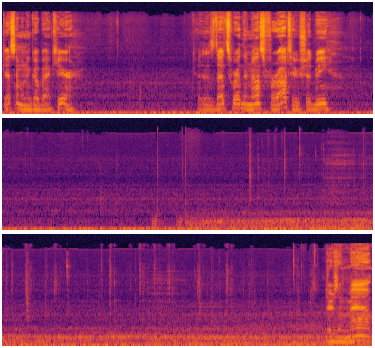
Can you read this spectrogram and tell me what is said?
Guess I'm gonna go back here. Because that's where the Nosferatu should be. There's a map.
